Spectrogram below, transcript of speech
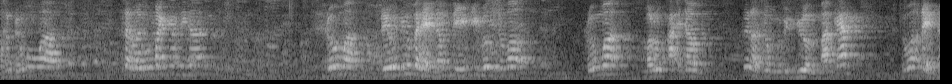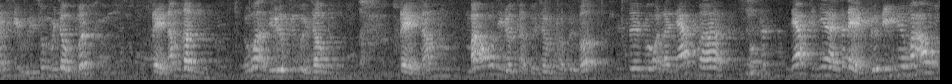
À, đúng không ạ? Trả lời một mạch cái gì đó đúng không ạ? Nếu như về năm tí thì vượng cho vợ. Đúng không ạ? Mà lục hại chồng, tức là chồng bình thường bán cát. Đúng không ạ? Để năm xỉu thì xung với chồng vứt. Để năm dần, đúng không ạ? Thì được cho tuổi chồng. Để năm mão thì được cả tuổi chồng cả tuổi vợ. Cho nên gọi là nháp mà nháp thì như này, ta đẻ đứa tí, đứa mão.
